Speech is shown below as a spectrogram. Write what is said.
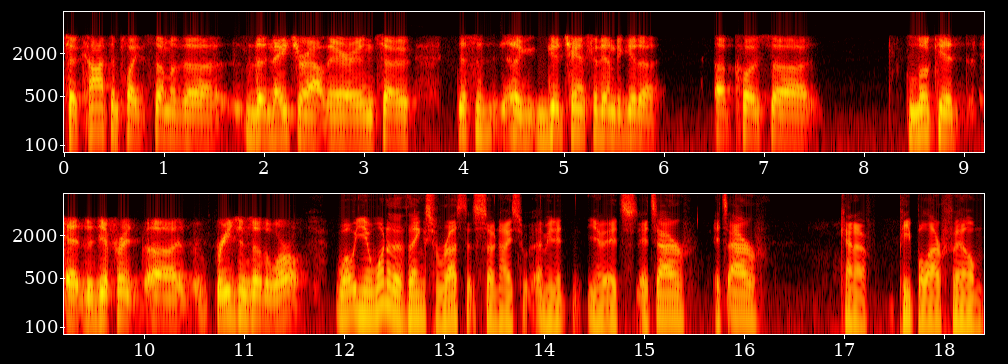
to contemplate some of the the nature out there, and so this is a good chance for them to get a up close uh, look at at the different uh, regions of the world. Well, you know, one of the things for us that's so nice. I mean, it you know, it's it's our it's our kind of people, our film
